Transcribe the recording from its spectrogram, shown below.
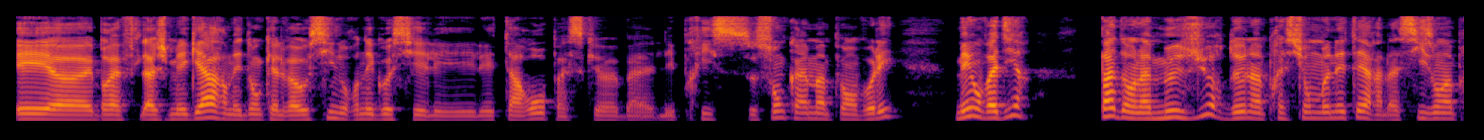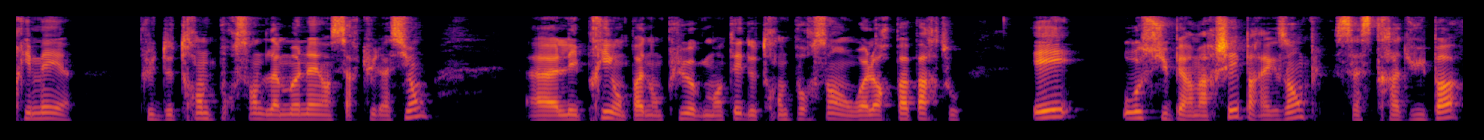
Et euh, bref, là, je m'égare, mais donc elle va aussi nous renégocier les, les tarots parce que bah, les prix se sont quand même un peu envolés. Mais on va dire, pas dans la mesure de l'impression monétaire. Là, s'ils ont imprimé plus de 30% de la monnaie en circulation, euh, les prix n'ont pas non plus augmenté de 30%, ou alors pas partout. Et au supermarché, par exemple, ça se traduit pas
